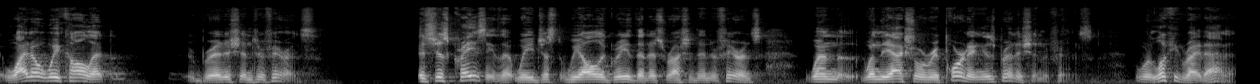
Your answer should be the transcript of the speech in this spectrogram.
Why don't we call it British interference? It's just crazy that we just we all agree that it's Russian interference when when the actual reporting is British interference. We're looking right at it.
